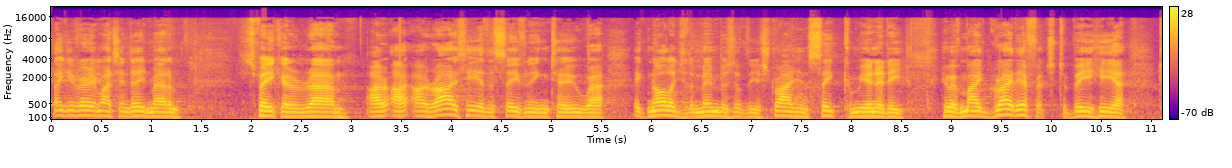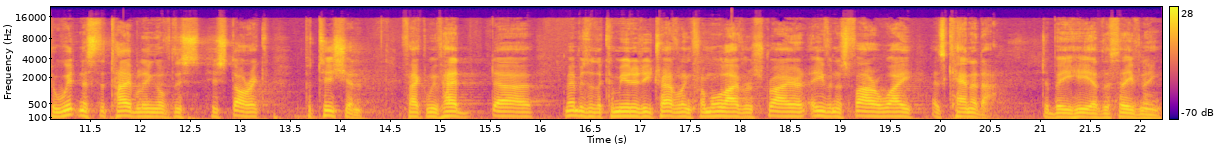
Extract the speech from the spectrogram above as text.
Thank you very much indeed, Madam Speaker. Um, I, I, I rise here this evening to uh, acknowledge the members of the Australian Sikh community who have made great efforts to be here to witness the tabling of this historic petition. In fact, we've had uh, members of the community travelling from all over Australia, even as far away as Canada, to be here this evening.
